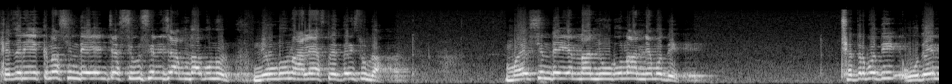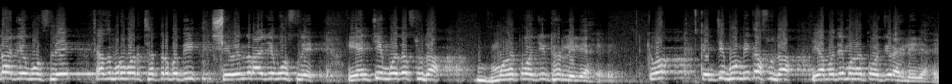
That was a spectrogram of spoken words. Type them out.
हे जरी एकनाथ शिंदे यांच्या शिवसेनेचे आमदार म्हणून निवडून आले असले तरी सुद्धा महेश शिंदे यांना निवडून आणण्यामध्ये छत्रपती उदयनराजे भोसले त्याचबरोबर छत्रपती शिवेंद्रराजे भोसले यांची मदत सुद्धा महत्वाची ठरलेली आहे. किंवा त्यांची भूमिका सुद्धा यामध्ये महत्वाची राहिलेली आहे.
